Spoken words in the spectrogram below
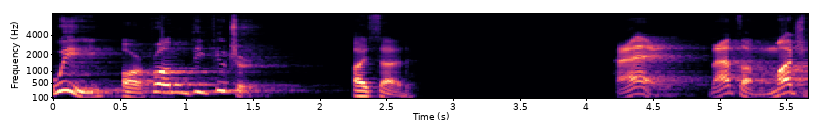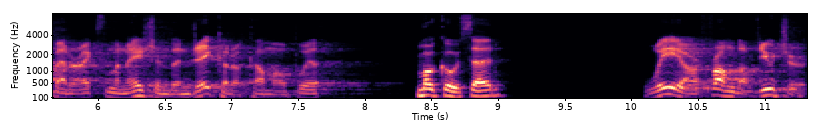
We are from the future, I said. Hey, that's a much better explanation than Jake could have come up with. Marco said. We are from the future.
